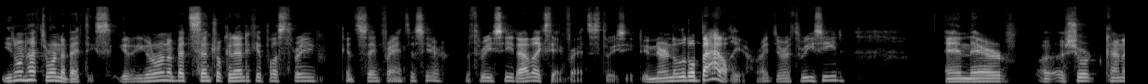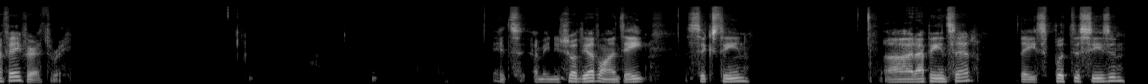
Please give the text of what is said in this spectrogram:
You don't have to run a bet these. You know, you're run a bet Central Connecticut plus three against St. Francis here, the three seed. I like St. Francis three seed, and they're in a little battle here, right? They're a three seed. and they're a, a short kind of favorite at three. It's, I mean, you saw the other lines 8, 16. Uh, that being said, they split the season,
